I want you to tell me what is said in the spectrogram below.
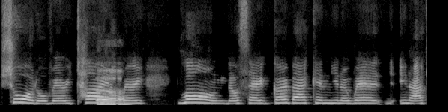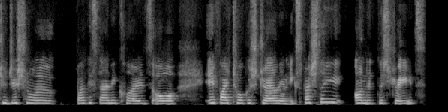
short or very tight uh. or very long." They'll say, "Go back and you know wear you know our traditional." Pakistani clothes, or if I talk Australian, especially on the streets,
